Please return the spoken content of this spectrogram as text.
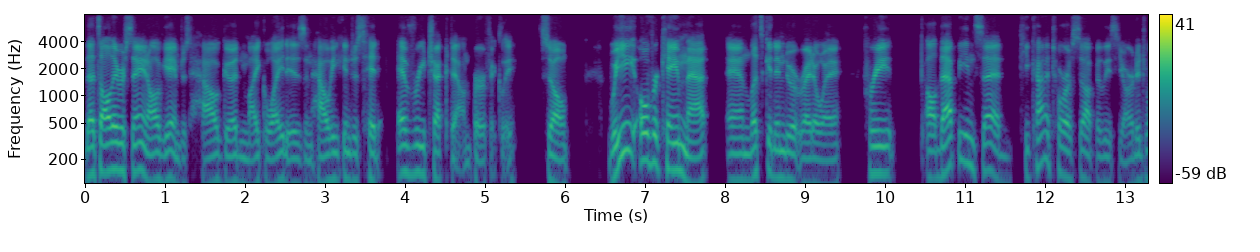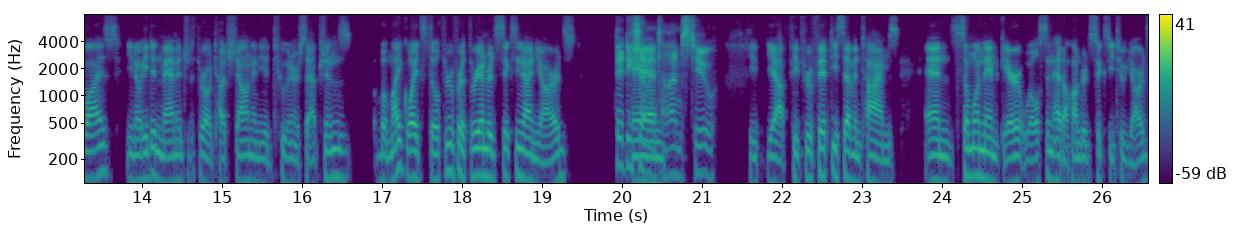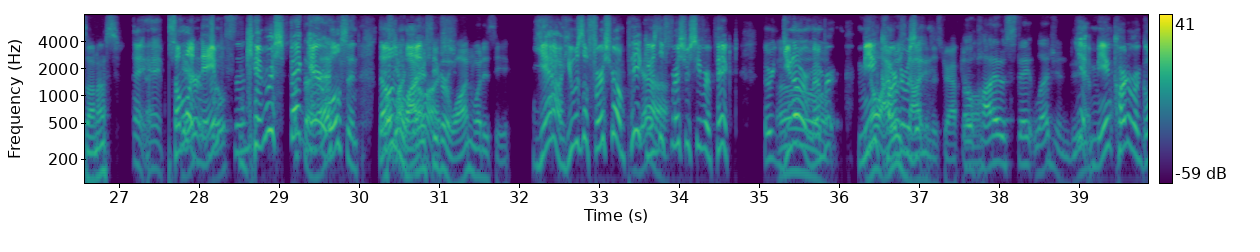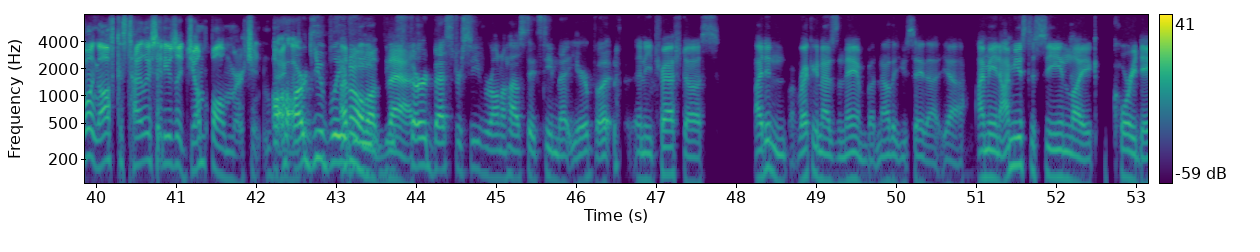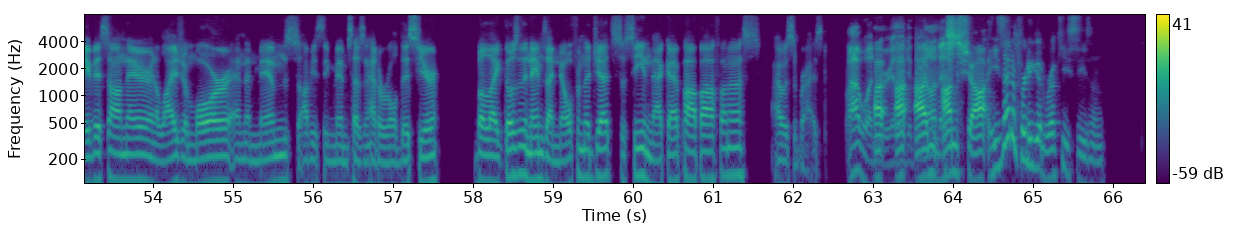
That's all they were saying all game, just how good Mike White is and how he can just hit every check down perfectly. So we overcame that, and let's get into it right away. Pre all that being said, he kind of tore us up, at least yardage wise. You know, he didn't manage to throw a touchdown and he had two interceptions, but Mike White still threw for 369 yards. 57 times, too. He, yeah, he threw 57 times, and someone named Garrett Wilson had 162 yards on us. Hey, hey, someone Garrett named Wilson? give respect Garrett heck? Wilson. That Is was a wide wild. receiver one. What is he? Yeah, he was the first round pick. He was the first receiver picked. Do you not Oh. remember? Me no, and Carter I was, was, not a- in this draft at all. Ohio State legend, dude. yeah, me and Carter were going off because Tyler said he was a jump ball merchant. Ar- during the- arguably I don't know about the that. third best receiver on Ohio State's team that year, but and he trashed us. I didn't recognize the name, but now that you say that, yeah. I mean, I'm used to seeing like Corey Davis on there and Elijah Moore and then Mims. Obviously, Mims hasn't had a role this year, but like those are the names I know from the Jets. So seeing that guy pop off on us, I was surprised. I wasn't I, really, to be am honest. I'm shocked. He's had a pretty good rookie season.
